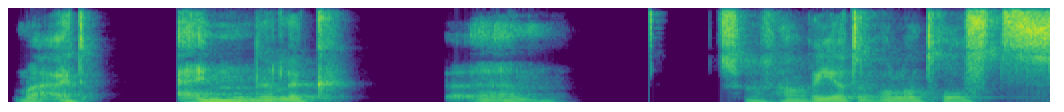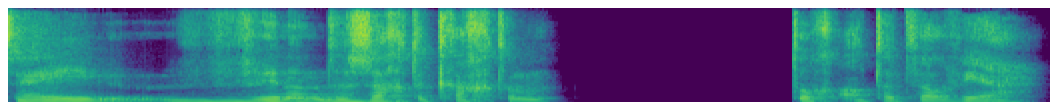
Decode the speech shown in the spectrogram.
Maar uiteindelijk, um, zoals Henriette Holland-Holst zei, winnen de zachte krachten toch altijd wel weer.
